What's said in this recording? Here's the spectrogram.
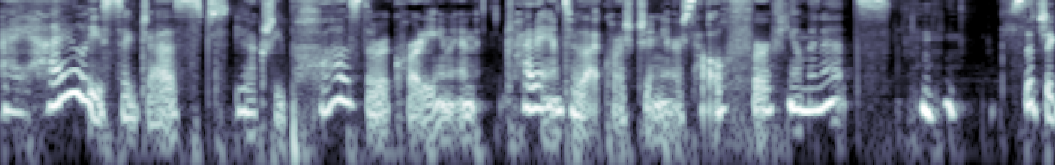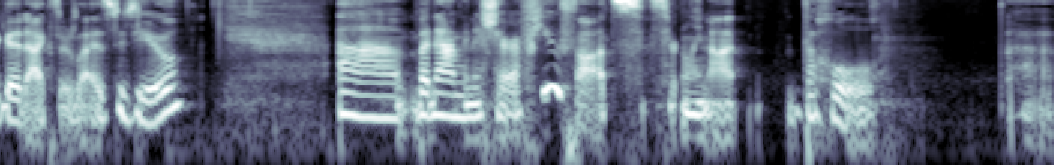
I highly suggest you actually pause the recording and try to answer that question yourself for a few minutes. Such a good exercise to do. Um, but now I'm going to share a few thoughts, certainly not the whole. Uh,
